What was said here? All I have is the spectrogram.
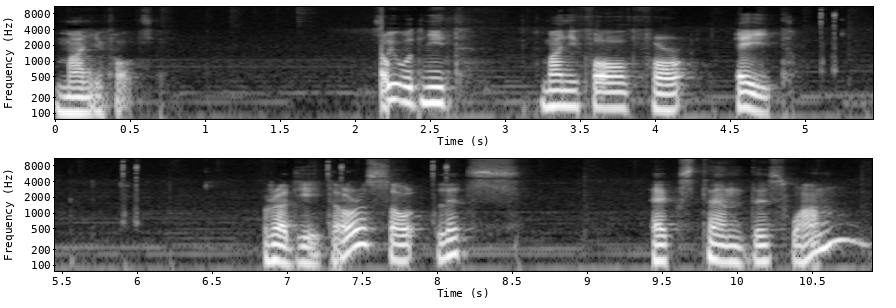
manifolds. So we would need manifold for 8 radiators, so let's extend this one.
